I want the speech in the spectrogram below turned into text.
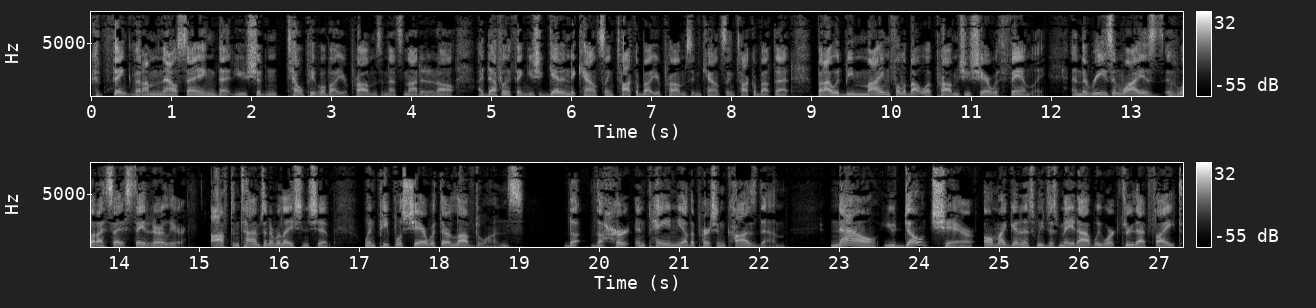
could think that I'm now saying that you shouldn't tell people about your problems, and that's not it at all. I definitely think you should get into counseling, talk about your problems in counseling, talk about that. But I would be mindful about what problems you share with family. And the reason why is, is what I say, stated earlier. Oftentimes in a relationship, when people share with their loved ones the the hurt and pain the other person caused them, now you don't share. Oh my goodness, we just made up. We worked through that fight.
